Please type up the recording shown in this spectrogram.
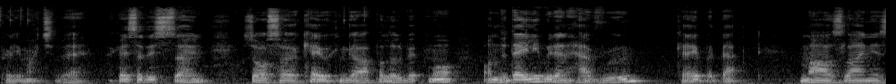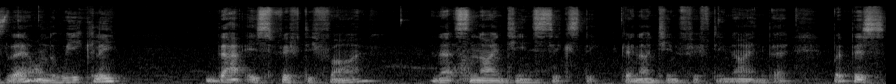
Pretty much there. Okay, so this zone is also okay. We can go up a little bit more. On the daily, we don't have room. Okay, but that Mars line is there. On the weekly, that is 55. And that's 1960. Okay, 1959 there. But this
